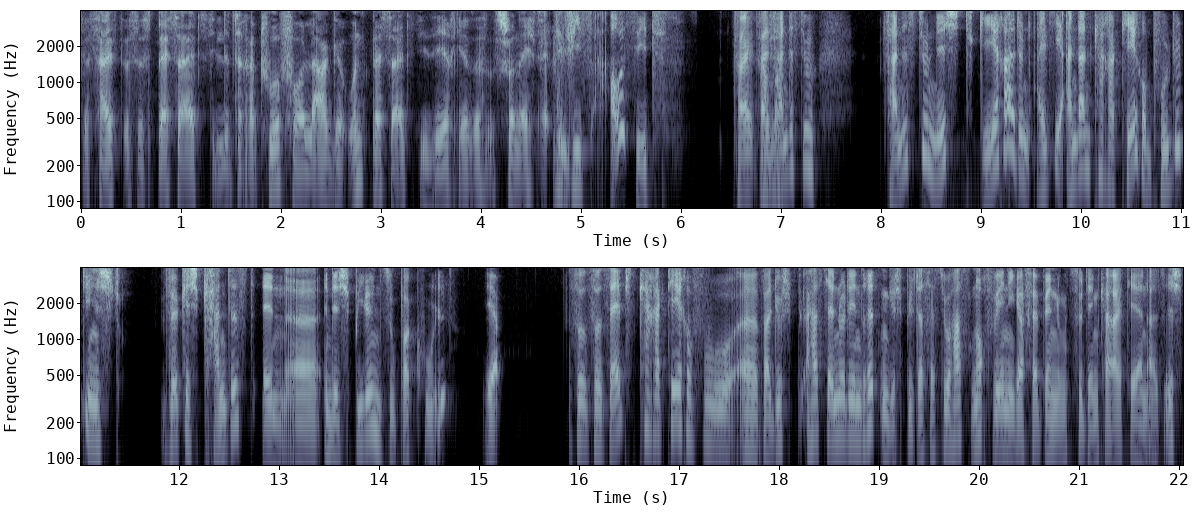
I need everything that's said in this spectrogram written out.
Das heißt, es ist besser als die Literaturvorlage und besser als die Serie. Das ist schon echt. Wie es aussieht. Weil, weil fandest du, fandest du nicht Gerald und all die anderen Charaktere, obwohl du die nicht wirklich kanntest in, äh, in den Spielen, super cool? Ja so, so selbst Charaktere, wo, äh, weil du hast ja nur den dritten gespielt, das heißt, du hast noch weniger Verbindung zu den Charakteren als ich.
